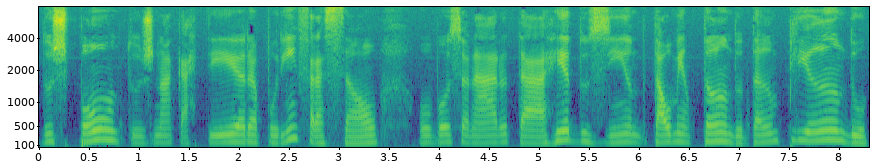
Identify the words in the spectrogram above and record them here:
dos pontos na carteira por infração, o Bolsonaro está reduzindo, está aumentando, está ampliando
